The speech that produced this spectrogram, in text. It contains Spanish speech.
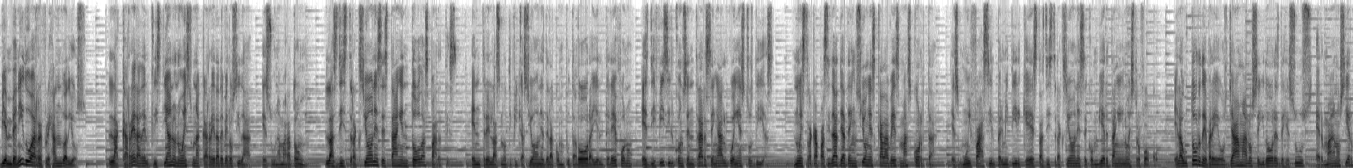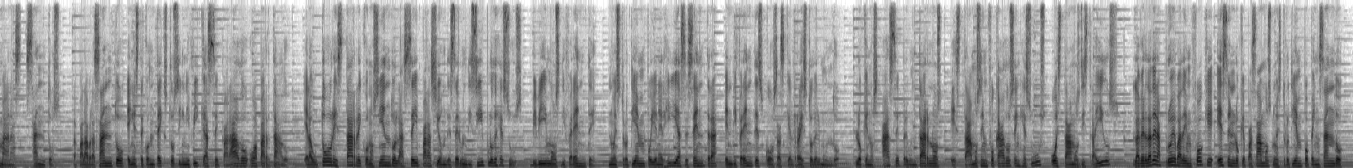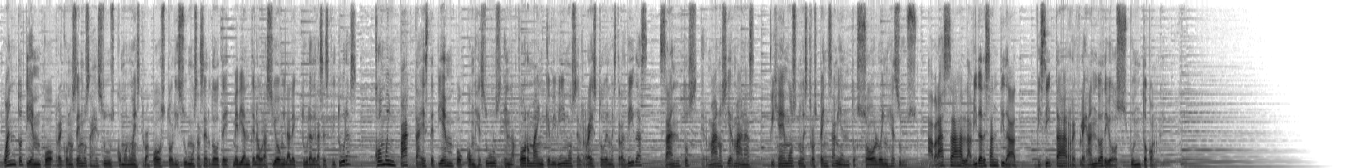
Bienvenido a Reflejando a Dios. La carrera del cristiano no es una carrera de velocidad, es una maratón. Las distracciones están en todas partes. Entre las notificaciones de la computadora y el teléfono es difícil concentrarse en algo en estos días. Nuestra capacidad de atención es cada vez más corta. Es muy fácil permitir que estas distracciones se conviertan en nuestro foco. El autor de Hebreos llama a los seguidores de Jesús hermanos y hermanas santos la palabra santo en este contexto significa separado o apartado. El autor está reconociendo la separación de ser un discípulo de Jesús. Vivimos diferente. Nuestro tiempo y energía se centra en diferentes cosas que el resto del mundo, lo que nos hace preguntarnos, ¿estamos enfocados en Jesús o estamos distraídos? La verdadera prueba de enfoque es en lo que pasamos nuestro tiempo pensando cuánto tiempo reconocemos a Jesús como nuestro apóstol y sumo sacerdote mediante la oración y la lectura de las Escrituras. ¿Cómo impacta este tiempo con Jesús en la forma en que vivimos el resto de nuestras vidas? Santos, hermanos y hermanas, fijemos nuestros pensamientos solo en Jesús. Abraza la vida de santidad. Visita reflejandoadios.com.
